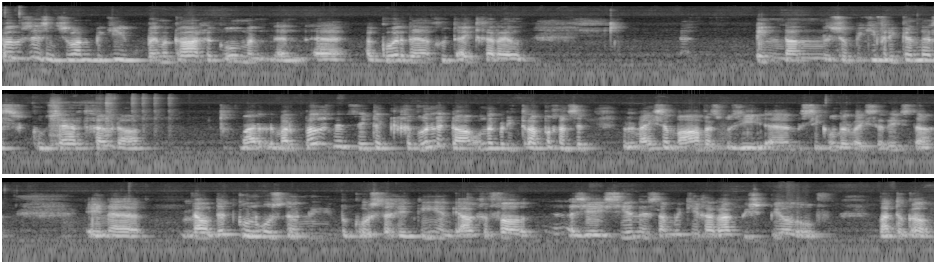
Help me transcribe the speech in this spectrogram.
pauses en so 'n bietjie bymekaar gekom en en uh akkoorde goed uitgeruil en dan so 'n bietjie vir die kinders konsert gehou daar. Maar maar pauses het ek gewoonlik daar onder by die trappe gaan sit. Renée se ma was mos die uh, musiekonderwyseres daar. En uh wel dit kon ons nou nie bekostig het nie. In elk geval as jy seun is dan moet jy gaan rugby speel of wat ook al.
